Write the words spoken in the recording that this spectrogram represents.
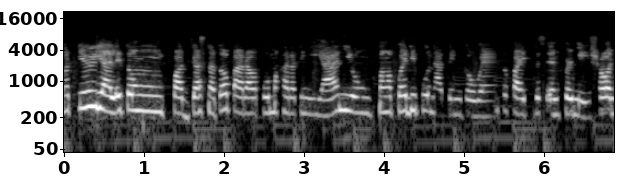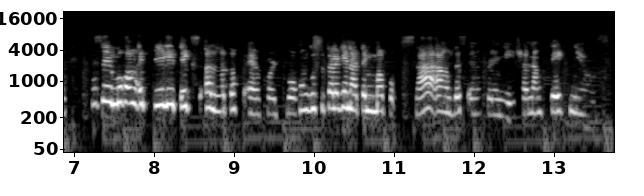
material itong podcast na to para po makarating yan yung mga pwede po nating gawin to fight disinformation. Kasi mukhang it really takes a lot of effort po kung gusto talaga nating mapuksa ang disinformation ng fake news.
